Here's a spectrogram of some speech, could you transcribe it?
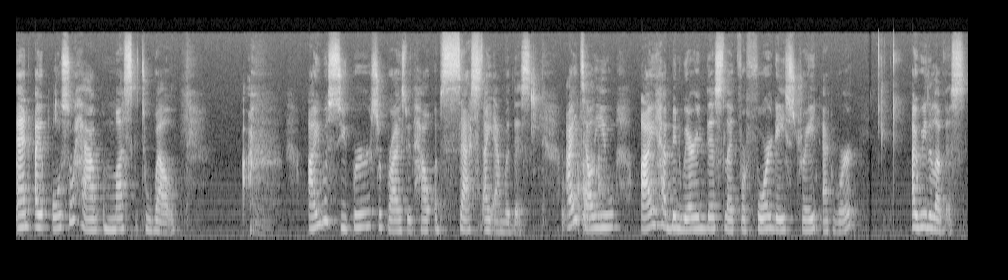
And I also have Musk 12. I was super surprised with how obsessed I am with this. I tell you, I have been wearing this like for four days straight at work. I really love this.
